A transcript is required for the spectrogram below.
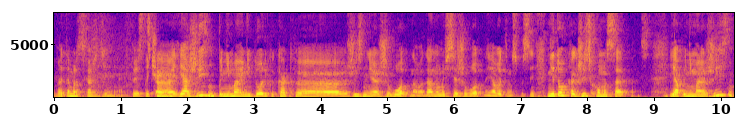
В этом расхождение. То есть э, я жизнь понимаю не только как э, жизнь животного, да, но мы все животные, я в этом смысле. Не только как жизнь Homo sapiens. Я понимаю жизнь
